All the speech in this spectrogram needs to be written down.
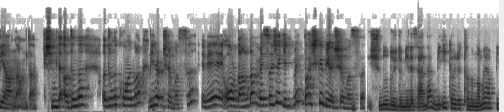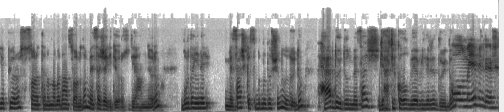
bir anlamda. Şimdi adını adını koymak bir aşaması ve oradan da mesaja gitmek başka bir aşaması. Şunu duydum yine senden. Bir ilk önce tanımlama yap yapıyoruz. Sonra tanımlamadan sonra da mesaja gidiyoruz diye anlıyorum. Burada yine mesaj kısmında da şunu duydum. Her duyduğun mesaj gerçek olmayabilir duydum. Olmayabilir.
